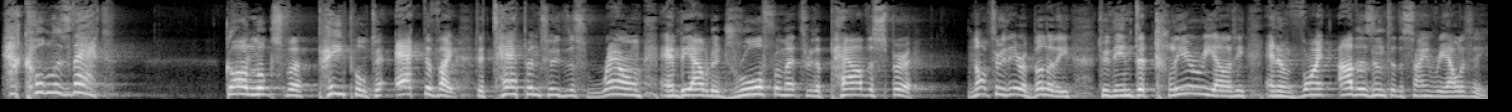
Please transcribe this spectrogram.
How cool is that? God looks for people to activate, to tap into this realm and be able to draw from it through the power of the Spirit, not through their ability to then declare reality and invite others into the same reality.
